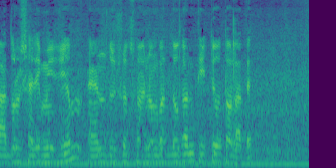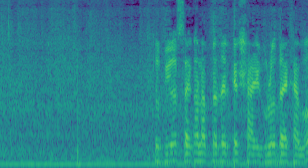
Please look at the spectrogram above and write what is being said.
Badal sari museum N দুশো ছয় নম্বর দোকান তৃতীয় তলাতে। তো বিয়স এখন আপনাদেরকে শাড়িগুলো দেখাবো।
